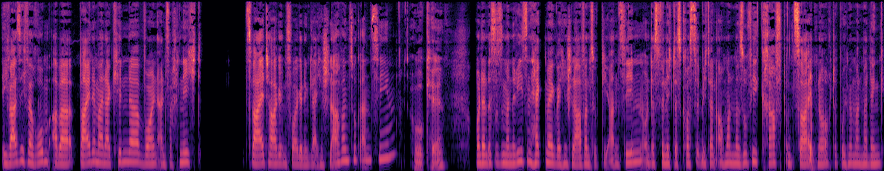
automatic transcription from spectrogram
ich weiß nicht warum, aber beide meiner Kinder wollen einfach nicht zwei Tage in Folge den gleichen Schlafanzug anziehen. Okay. Und dann ist es immer ein riesen Hackmack, welchen Schlafanzug die anziehen. Und das finde ich, das kostet mich dann auch manchmal so viel Kraft und Zeit noch, wo ich mir manchmal denke,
